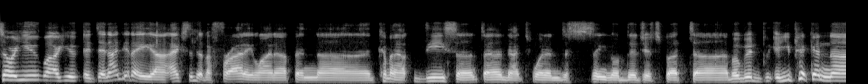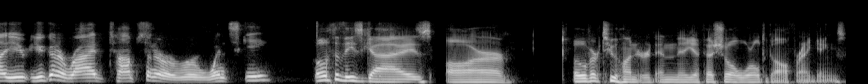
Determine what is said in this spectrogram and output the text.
So are you? Are you? Then I did a uh, actually did a Friday lineup and uh, come out decent. Uh, not winning just single digits, but uh, but are you picking? Uh, you you going to ride Thompson or Rowinski? both of these guys are over 200 in the official world golf rankings.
